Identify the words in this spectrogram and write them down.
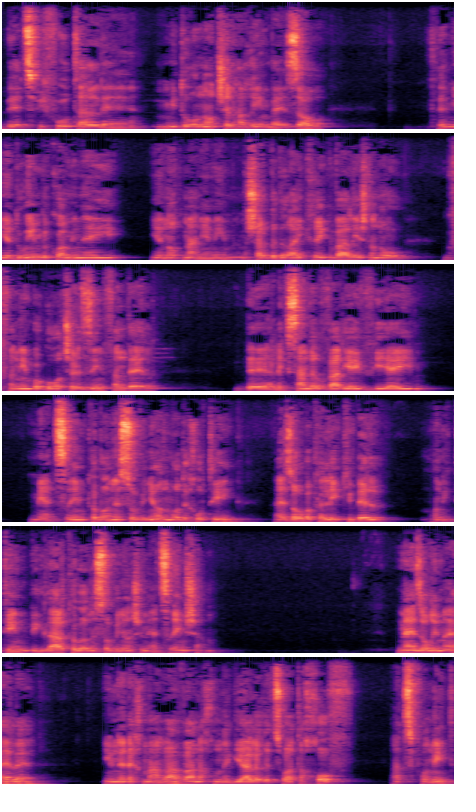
בצפיפות על אה, מדרונות של הרים באזור, והם ידועים בכל מיני ינות מעניינים. למשל בדרי קריק ואלי יש לנו גפנים בוגרות של זינפנדל, באלכסנדר ואלי AVA מייצרים קברני סוביניון מאוד איכותי, האזור בכללי קיבל מוניטין בגלל קברני סוביניון שמייצרים שם. מהאזורים האלה, אם נלך מערבה אנחנו נגיע לרצועת החוף הצפונית,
